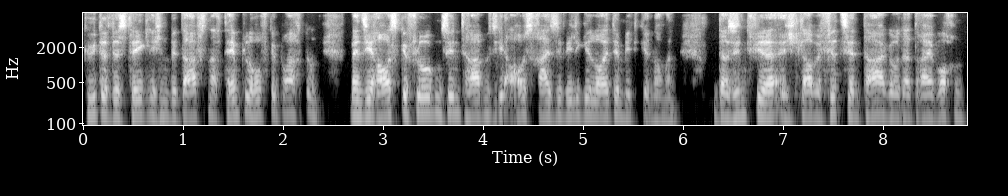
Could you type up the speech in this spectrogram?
Güter des täglichen Bedarfs nach Tempelhof gebracht. Und wenn sie rausgeflogen sind, haben sie ausreisewillige Leute mitgenommen. Und da sind wir, ich glaube, 14 Tage oder drei Wochen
